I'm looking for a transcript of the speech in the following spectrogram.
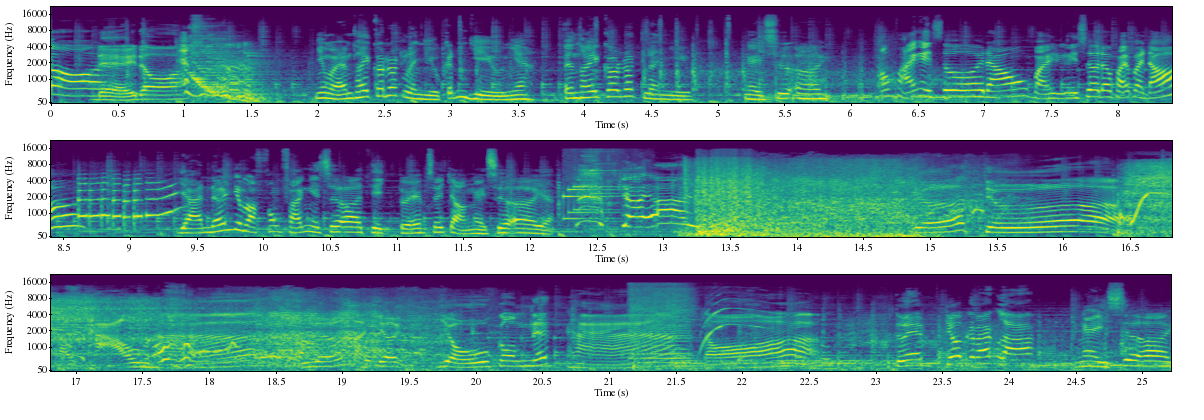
rồi. Để đo nhưng mà em thấy có rất là nhiều cánh diều nha. Em thấy có rất là nhiều. Ngày xưa ơi. Không phải ngày xưa ơi đâu bài ngày xưa đâu phải bài đó. Dạ nếu như mà không phải ngày xưa ơi thì tụi em sẽ chọn ngày xưa ơi ạ. Trời ơi! Chết chưa? Thạo thạo hả? Lớn mà chơi. Dụ con nít hả? Đó. Tụi em chốt đáp án là ngày xưa ơi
